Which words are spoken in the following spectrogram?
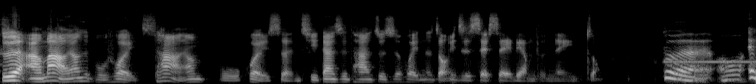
就是阿妈好像是不会，她好像不会生气，但是她就是会那种一直谁谁亮的那一种。对哦，哎，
